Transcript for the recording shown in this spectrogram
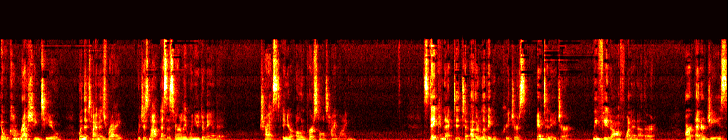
It will come rushing to you when the time is right, which is not necessarily when you demand it. Trust in your own personal timeline. Stay connected to other living creatures and to nature. We feed off one another. Our energies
